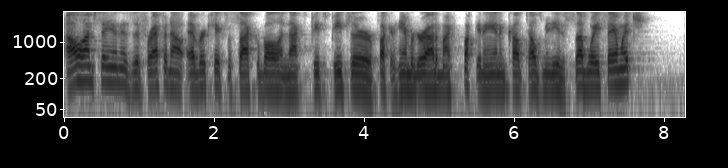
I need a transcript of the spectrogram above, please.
all I'm saying is if Rapinoe ever kicks a soccer ball and knocks a piece of pizza or fucking hamburger out of my fucking hand and tells me to eat a Subway sandwich,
